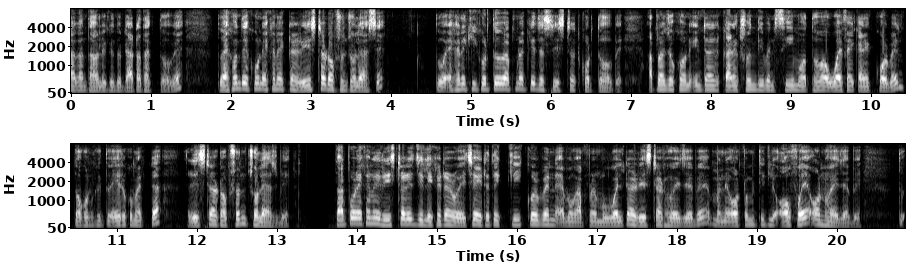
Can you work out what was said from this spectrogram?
লাগান তাহলে কিন্তু ডাটা থাকতে হবে। তো এখন দেখুন, এখানে একটা রেজিস্টার্ড অপশন চলে আসে। তো এখানে কি করতে হবে আপনাকে? জাস্ট রেজিস্টার করতে হবে। আপনারা যখন ইন্টারনেট কানেকশন দিবেন সিম অথবা ওয়াইফাই কানেক্ট করবেন, তখন কিন্তু এরকম একটা রেজিস্টার্ট অপশন চলে আসবে। তারপর এখানে রেজিস্টারের যে লেখাটা রয়েছে, এটাতে ক্লিক করবেন এবং আপনার মোবাইলটা রেজিস্টার্ট হয়ে যাবে মানে অটোমেটিকলি অফ হয়ে অন হয়ে যাবে। তো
